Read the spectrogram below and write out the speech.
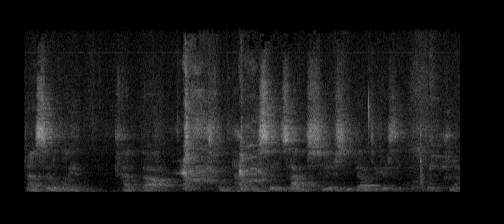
但是我们看到从他们身上学习到这个什么功课？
